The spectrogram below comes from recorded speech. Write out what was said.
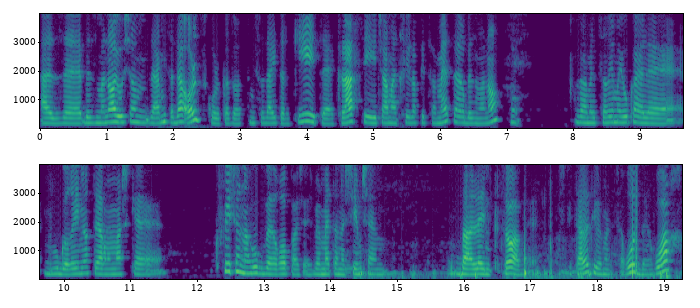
אז אה, בזמנו היו שם, זה היה מסעדה old school כזאת, מסעדה איטלקית, אה, קלאסית, שם התחילה פיצה מטר בזמנו, אה. והמלצרים היו כאלה מבוגרים יותר, ממש כ... כפי שנהוג באירופה, שיש באמת אנשים שהם בעלי מקצוע ב hospitality, במלצרות, באירוח.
